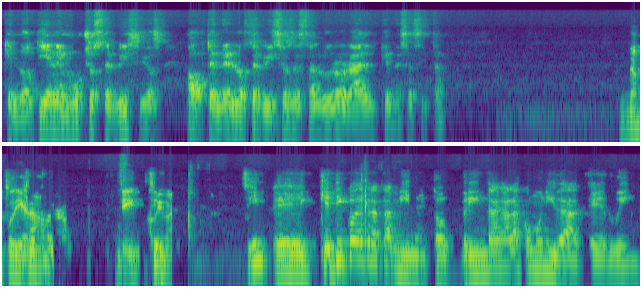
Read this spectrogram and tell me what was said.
que no tienen muchos servicios a obtener los servicios de salud oral que necesitan. No pudieron. Sí, sí. sí. Eh, ¿Qué tipo de tratamiento brindan a la comunidad, Edwin?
